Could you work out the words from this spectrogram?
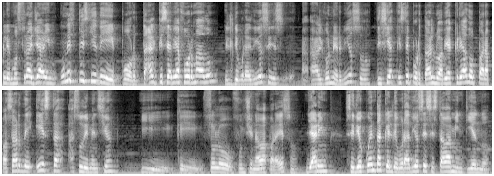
Le mostró a Yarim una especie de portal que se había formado. El devoradioses, algo nervioso, decía que este portal lo había creado para pasar de esta a su dimensión y que solo funcionaba para eso. Yarim se dio cuenta que el devoradioses estaba mintiendo,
